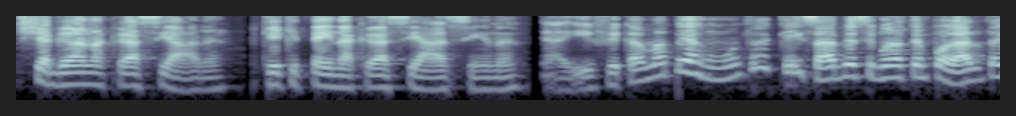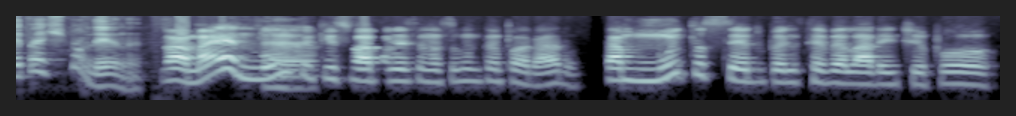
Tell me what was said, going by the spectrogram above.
chegar na classe A, né? O que que tem na classe A, assim, né? E aí fica uma pergunta, quem sabe a segunda temporada tá aí pra responder, né? Ah, mas é nunca É. que isso vai aparecer na segunda temporada. Tá muito cedo pra eles revelarem, tipo,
